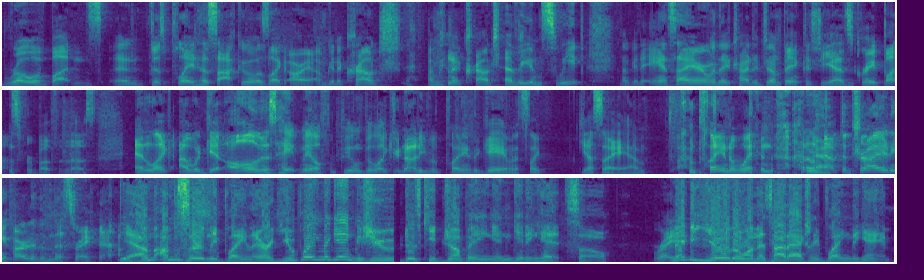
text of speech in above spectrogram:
row of buttons, and just played Hisako. I was like, all right, I'm gonna crouch, I'm gonna crouch heavy and sweep, and I'm gonna anti-air when they try to jump in because she has great buttons for both of those. And like, I would get all of this hate mail from people and be like, you're not even playing the game, and it's like. Yes, I am. I'm playing to win. I don't Yeah. have to try any harder than this right now. yeah, I'm I'm certainly playing. There. Are you playing the game? Because you just keep jumping and getting hit. So Right. maybe you're the one that's not actually playing the game.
